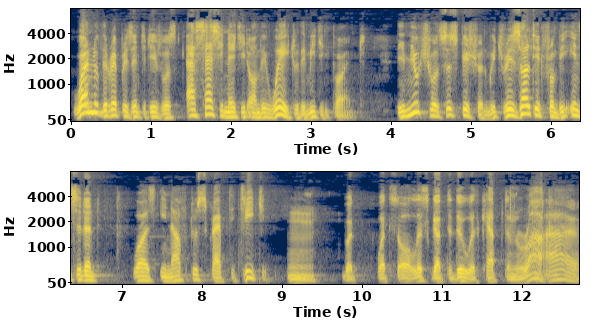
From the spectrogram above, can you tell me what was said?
One of the representatives was assassinated on the way to the meeting point. The mutual suspicion which resulted from the incident was enough to scrap the treaty. Hmm. But what's all this got to do with Captain Rocq? Ah,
